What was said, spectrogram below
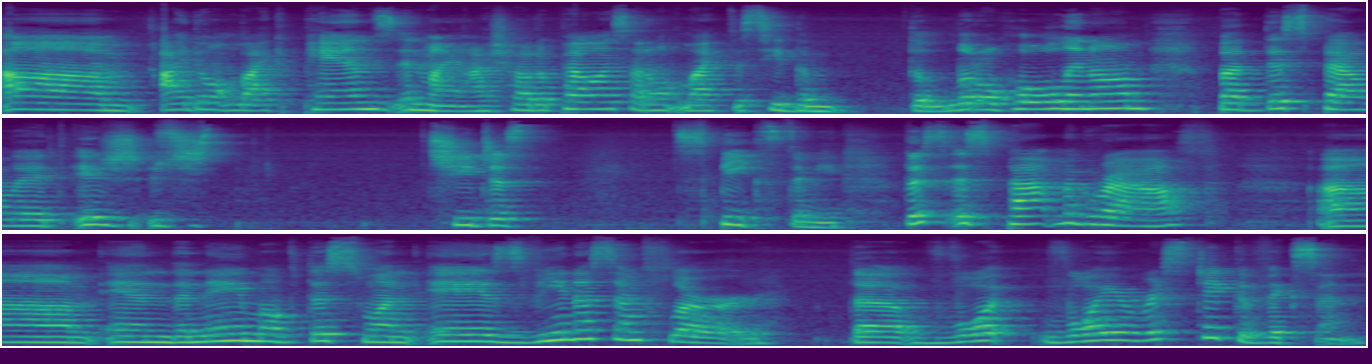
Um, I don't like pans in my eyeshadow palettes. I don't like to see the, the little hole in them. But this palette is, just, she just speaks to me. This is Pat McGrath. Um, and the name of this one is Venus and Fleur, the Vo Voyeuristic Vixen.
